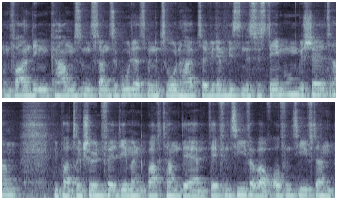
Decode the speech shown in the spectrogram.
und vor allen Dingen kam es uns dann zugute, dass wir in der zweiten Halbzeit wieder ein bisschen das System umgestellt haben, mit Patrick Schönfeld jemanden gebracht haben, der defensiv, aber auch offensiv dann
